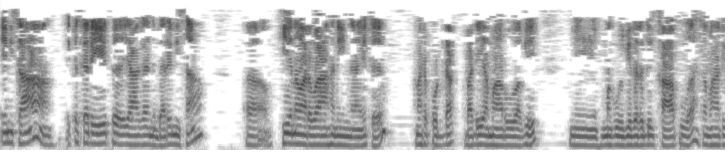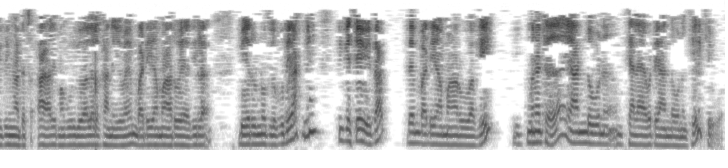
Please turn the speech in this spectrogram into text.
ඒ නිසා එක සැරේට ය아가න්න බැරි නිසා කියනවර වාහනේ ඉන්න අයට මට පොඩ්ඩක් බඩේ අමාරුව වගේ මේ මගුල් ගෙදරදී කාපුවා සමහර ඉතින් අද ආයේ මගුල් ගෙවල් වල කණ ඒවායින් බඩේ අමාරුව ඇදිලා බේරුණොත් ලොකු දෙයක් නේ. ඉතින් කෙසේ වෙතත් දැන් බඩේ අමාරුව වගේ ඉක්මනට යන්න ඕන කැලෑවට යන්න ඕන කියලා කිව්වා.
